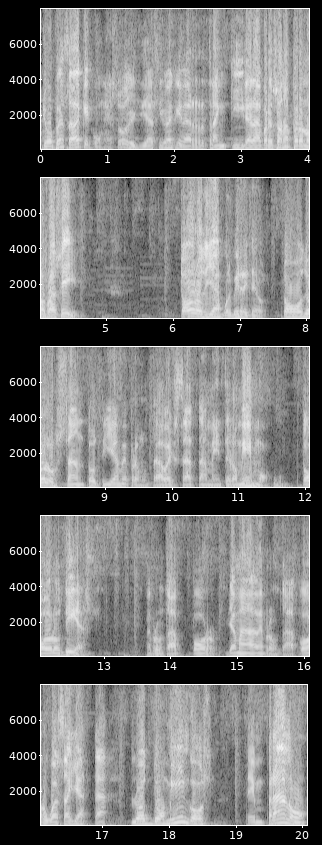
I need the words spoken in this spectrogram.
yo pensaba que con eso ya se iba a quedar tranquila la persona, pero no fue así. Todos los días, vuelvo y reitero, todos los santos días me preguntaba exactamente lo mismo. Todos los días. Me preguntaba por llamada, me preguntaba por WhatsApp y hasta los domingos temprano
